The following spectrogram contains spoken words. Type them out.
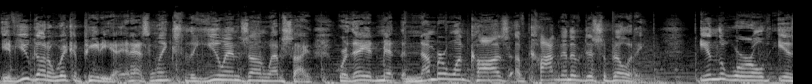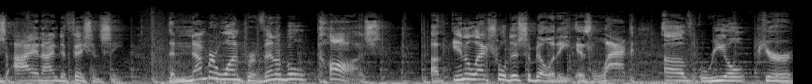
If you go to Wikipedia, it has links to the UN Zone website where they admit the number one cause of cognitive disability in the world is iodine deficiency. The number one preventable cause of intellectual disability is lack of real pure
